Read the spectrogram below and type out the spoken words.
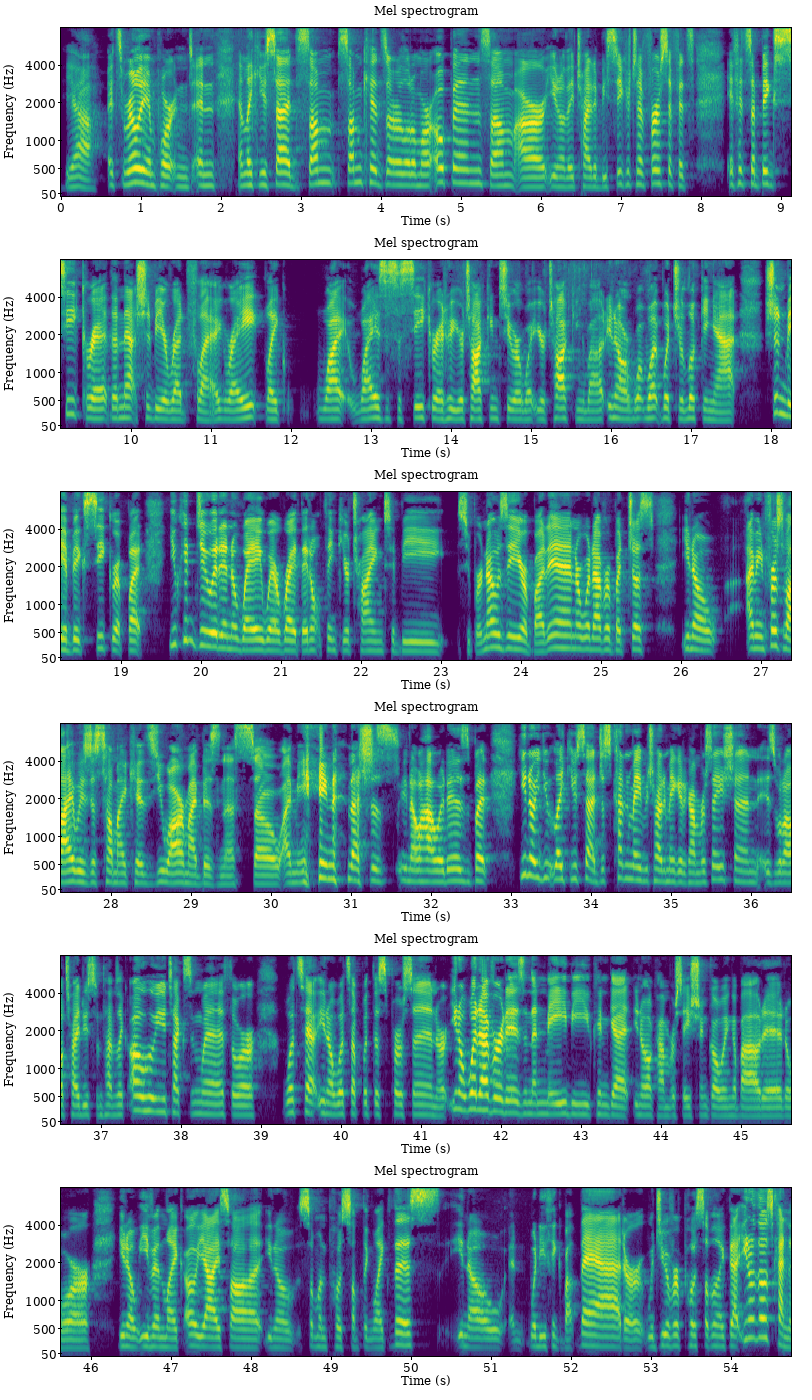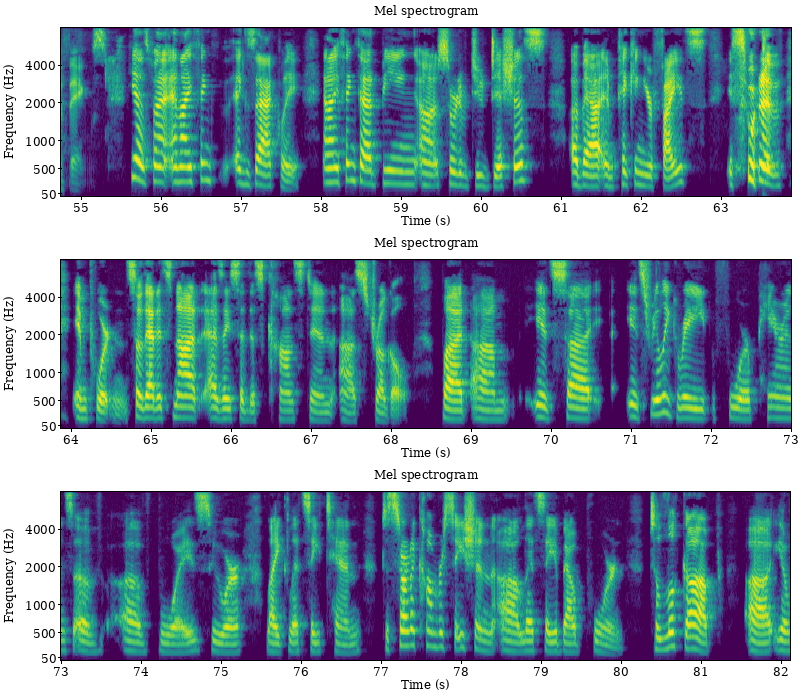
Yeah, it's really important. And and like you said, some some kids are a little more open, some are, you know, they try to be secretive. First, if it's if it's a big secret, then that should be a red flag, right? Like why why is this a secret who you're talking to or what you're talking about you know or what what what you're looking at shouldn't be a big secret but you can do it in a way where right they don't think you're trying to be super nosy or butt in or whatever but just you know I mean, first of all, I always just tell my kids, you are my business. So, I mean, that's just, you know, how it is. But, you know, you, like you said, just kind of maybe try to make it a conversation is what I'll try to do sometimes. Like, oh, who are you texting with? Or what's, ha- you know, what's up with this person? Or, you know, whatever it is. And then maybe you can get, you know, a conversation going about it. Or, you know, even like, oh, yeah, I saw, you know, someone post something like this you know, and what do you think about that? Or would you ever post something like that? You know, those kind of things. Yes, but and I think exactly, and I think that being uh, sort of judicious about and picking your fights is sort of important, so that it's not, as I said, this constant uh, struggle. But um, it's uh, it's really great for parents of of boys who are like, let's say, ten, to start a conversation, uh, let's say, about porn, to look up. Uh, you know,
